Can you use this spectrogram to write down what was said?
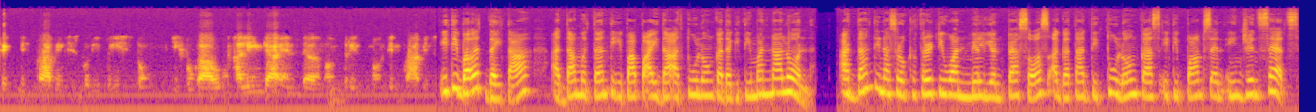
affected provinces po dito is itong Ifugao, Kalinga, and uh, Mountain, Mountain Province. Iti baet dayta, adamutan ti ipapaayda at tulong kadagiti manalon. Addan tinasrok 31 million pesos agatad ti tulong kas iti pumps and engine sets,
